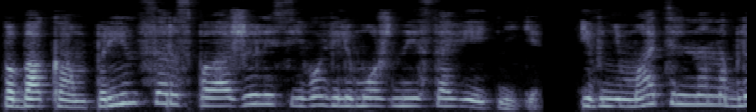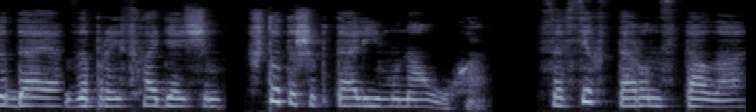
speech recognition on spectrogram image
По бокам принца расположились его вельможные советники и, внимательно наблюдая за происходящим, что-то шептали ему на ухо. Со всех сторон стола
